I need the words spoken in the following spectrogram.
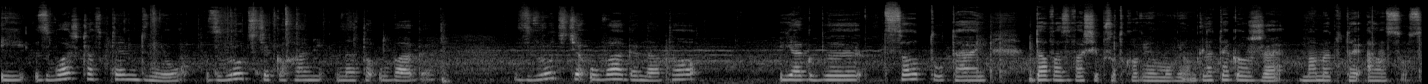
I zwłaszcza w tym dniu zwróćcie, kochani, na to uwagę. Zwróćcie uwagę na to, jakby co tutaj do Was Wasi przodkowie mówią, dlatego że mamy tutaj Ansus,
